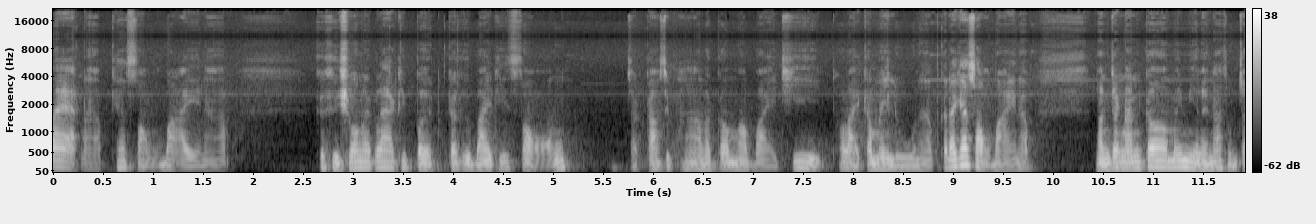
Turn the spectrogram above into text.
แรกๆนะครับ แค่สองใบนะครับ ก็คือช่วงแรก ๆ ที่เปิดก็คือใบที่สองจากเก้าสิบห้าแล้วก็มาใบที่เท่าไหร่ก็ไม่รู้นะครับ ก็ได้แค่สองใบนะครับ หลังจากนั้นก็ไม่มีอะไรน่าสนใจ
